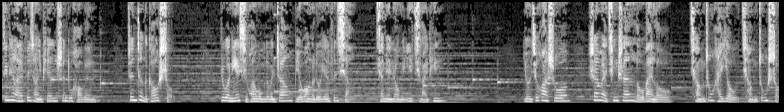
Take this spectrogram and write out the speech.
今天来分享一篇深度好文，《真正的高手》。如果你也喜欢我们的文章，别忘了留言分享。下面让我们一起来听。有一句话说：“山外青山楼外楼，强中还有强中手。”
